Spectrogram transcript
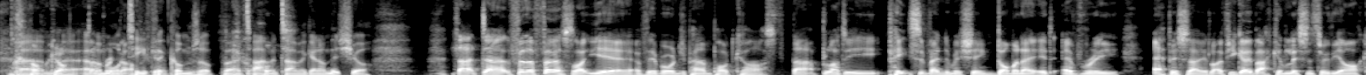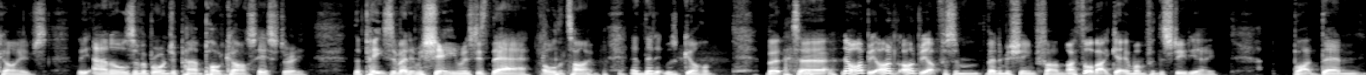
Oh, um, God, a, a bring that motif that comes up uh, time and time again on this show. That uh, for the first like year of the Abroad Japan podcast, that bloody pizza vending machine dominated every episode. Like if you go back and listen through the archives, the annals of Abroad Japan podcast history, the pizza vending machine was just there all the time, and then it was gone. But uh, no, I'd be I'd, I'd be up for some vending machine fun. I thought about getting one for the studio, but then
